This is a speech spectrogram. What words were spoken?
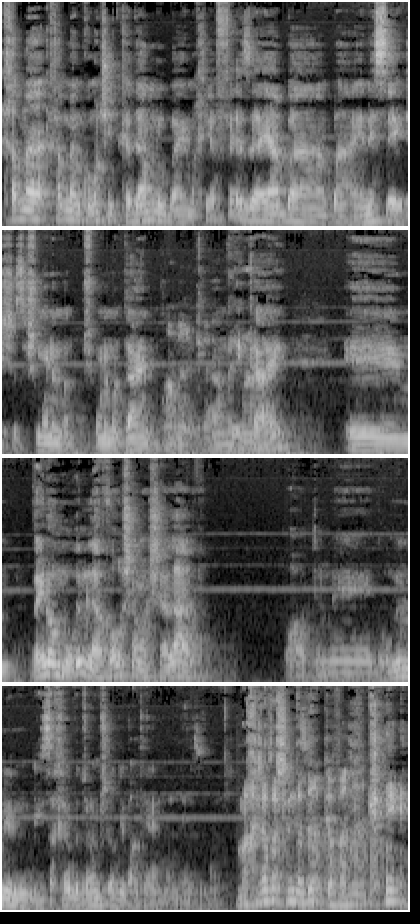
ואחד מה, אחד מהמקומות שהתקדמנו בהם הכי יפה זה היה ב- ב-NSA, שזה 8200 אמריקאי. האמריקאי, אה, והיינו אמורים לעבור שם שלב, וואו, אתם אה, גורמים לי להיזכר בדברים שלא דיברתי עליהם מלא זמן. מה חשבת שנדבר? הכוונה. כן.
